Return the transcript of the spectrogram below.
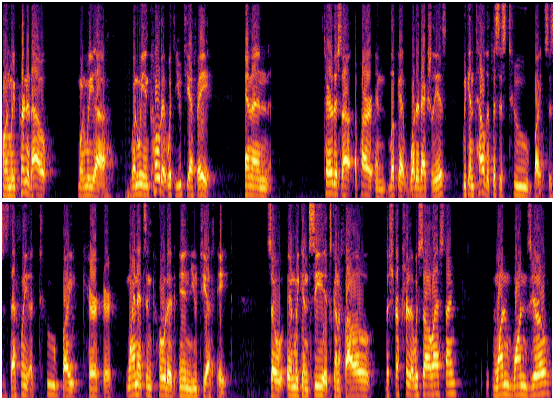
when we print it out, when we, uh, when we encode it with UTF-8, and then tear this out, apart and look at what it actually is, we can tell that this is two bytes. This is definitely a two byte character when it's encoded in UTF-8. So, and we can see it's going to follow the structure that we saw last time. 110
